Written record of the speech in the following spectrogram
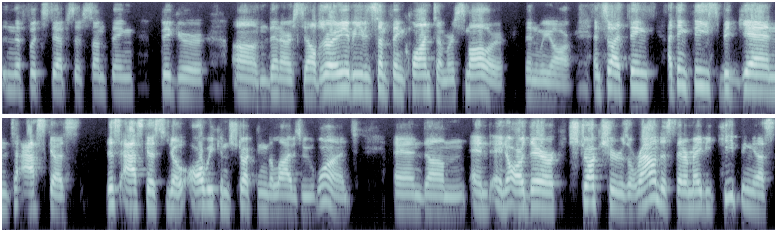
in the footsteps of something bigger um, than ourselves, or maybe even something quantum or smaller than we are. And so I think I think these begin to ask us. This asks us, you know, are we constructing the lives we want? And um, and and are there structures around us that are maybe keeping us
